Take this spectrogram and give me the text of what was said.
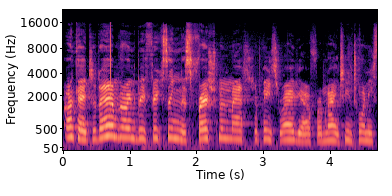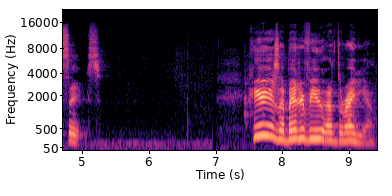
Okay, today I'm going to be fixing this Freshman Masterpiece radio from 1926. Here is a better view of the radio.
